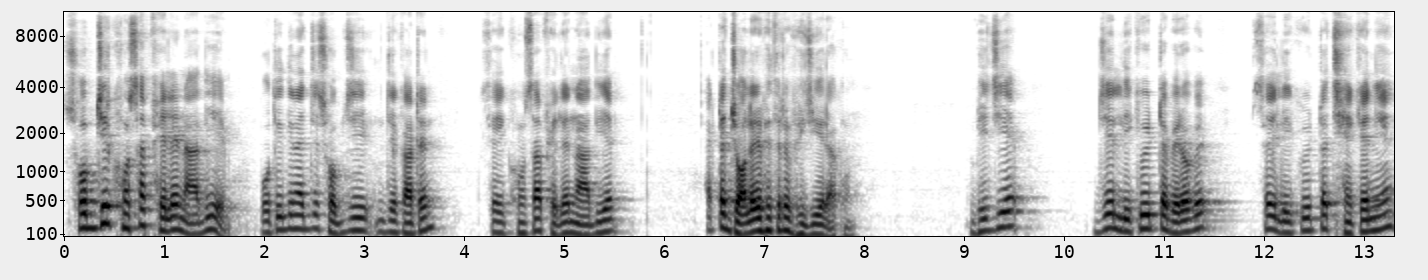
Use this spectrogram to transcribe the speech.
সবজির খোসা ফেলে না দিয়ে প্রতিদিনের যে সবজি যে কাটেন, সেই খোসা ফেলে না দিয়ে একটা জলের ভেতরে ভিজিয়ে রাখুন। ভিজিয়ে যে লিকুইডটা বেরোবে, সেই লিকুইডটা ছেঁকে নিয়ে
